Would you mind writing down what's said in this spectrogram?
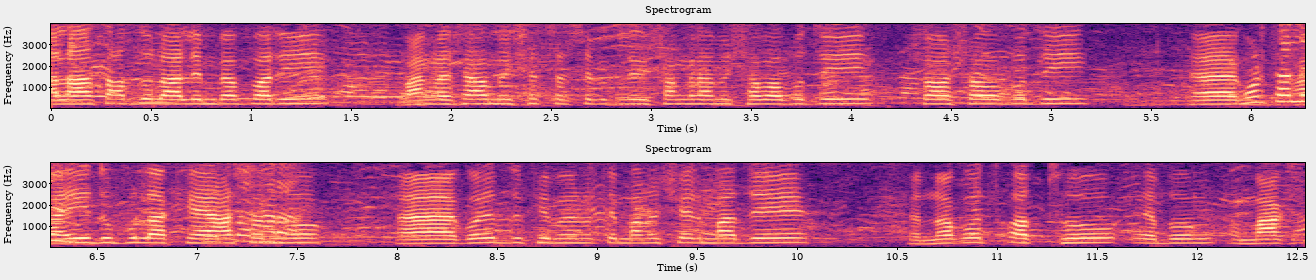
আলহাস আব্দুল আলিম ব্যাপারী বাংলাদেশ আওয়ামী স্বেচ্ছাসেবক লীগের সংগ্রামী সভাপতি সহসভাপতি ঈদ উপলক্ষে আসন্ন গরিব দুঃখী মেহনতি মানুষের মাঝে নগদ অর্থ এবং মাস্ক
